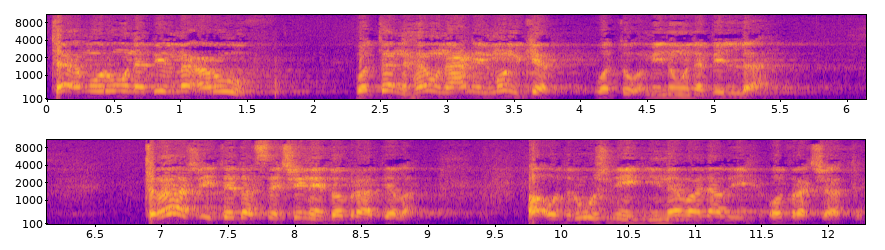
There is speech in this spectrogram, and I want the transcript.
Ta'muruna bil ma'ruf wa tanhauna 'anil munkar wa tu'minuna billah. Tražite da se čine dobra djela a od ružnih i nevaljalih odvraćate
